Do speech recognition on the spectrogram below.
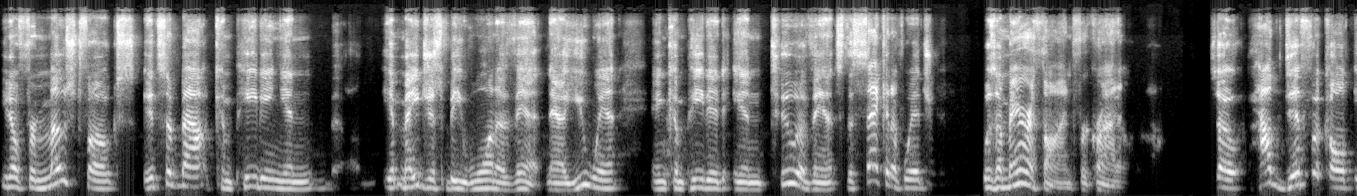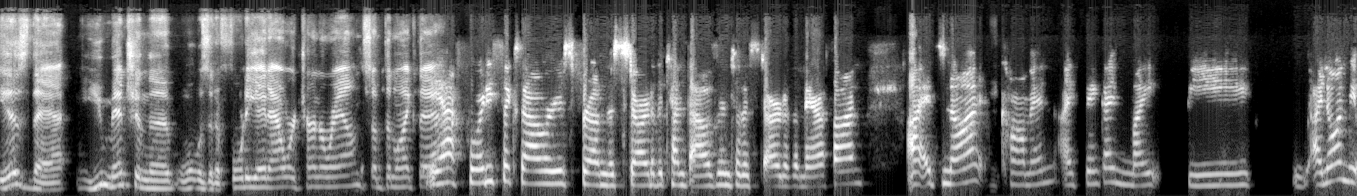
you know, for most folks, it's about competing in, it may just be one event. Now, you went and competed in two events, the second of which was a marathon for crying out so, how difficult is that? You mentioned the what was it, a 48 hour turnaround, something like that? Yeah, 46 hours from the start of the 10,000 to the start of the marathon. Uh, it's not common. I think I might be, I know I'm the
